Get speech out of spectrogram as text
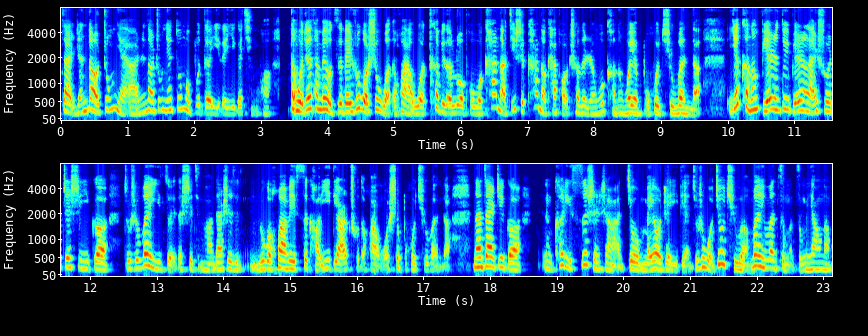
在人到中年啊，人到中年多么不得已的一个情况，但我觉得他没有自卑。如果是我的话，我特别的落魄，我看到即使看到开跑车的人，我可能我也不会去问的，也可能别人对别人来说这是一个就是问一嘴的事情哈。但是如果换位思考，异地而处的话，我是不会去问的。那在这个。嗯，克里斯身上啊就没有这一点，就是我就去问问一问怎么怎么样呢？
